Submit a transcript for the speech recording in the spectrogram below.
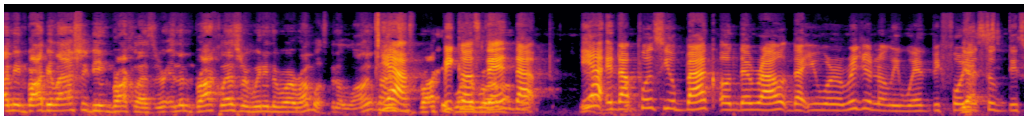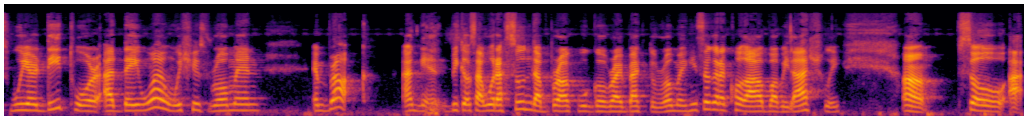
I mean Bobby Lashley beating Brock Lesnar, and then Brock Lesnar winning the Royal Rumble. It's been a long time Yeah, since Brock because the Royal then Rumble. that yeah, Yeah. and that puts you back on the route that you were originally with before Yes. you took this weird detour at day one, which is Roman and Brock again. Yes. Because I would assume that Brock will go right back to Roman. He's still gonna call out Bobby Lashley. Um, so I,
